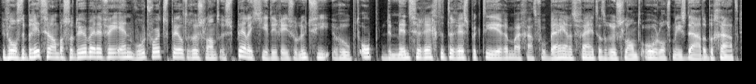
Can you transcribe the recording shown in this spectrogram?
En volgens de Britse ambassadeur bij de VN, Woodward, speelt Rusland een spelletje. De resolutie roept op de mensenrechten te respecteren, maar gaat voorbij aan het feit dat Rusland oorlogsmisdaden begaat,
